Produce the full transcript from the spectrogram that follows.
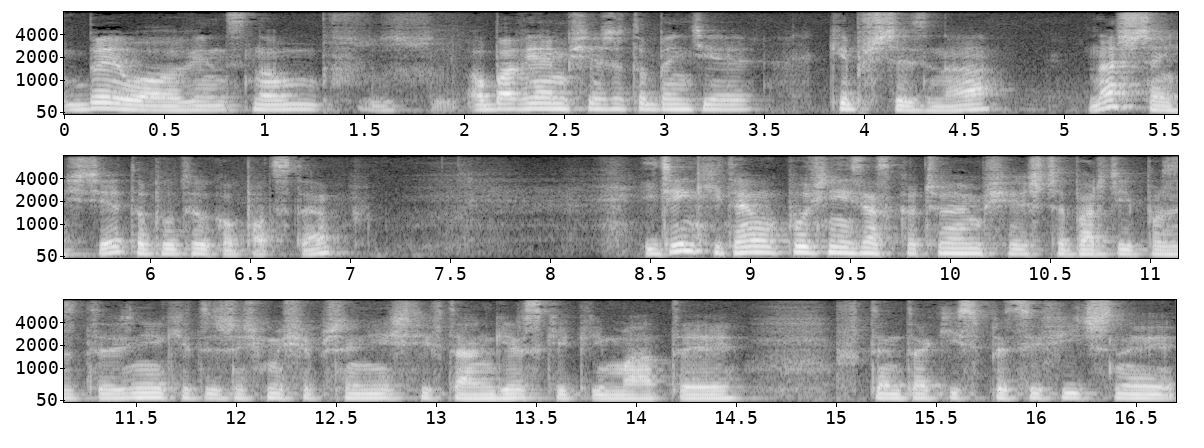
było, więc no obawiałem się, że to będzie kiepszczyzna. Na szczęście to był tylko podstęp. I dzięki temu później zaskoczyłem się jeszcze bardziej pozytywnie, kiedy żeśmy się przenieśli w te angielskie klimaty, w ten taki specyficzny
